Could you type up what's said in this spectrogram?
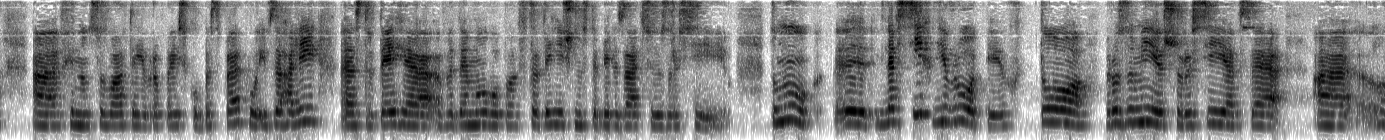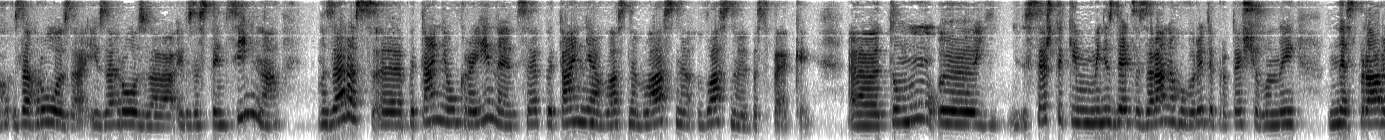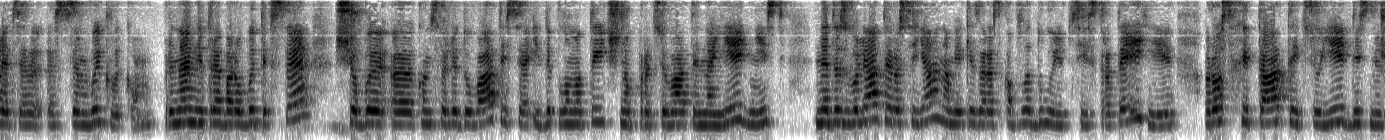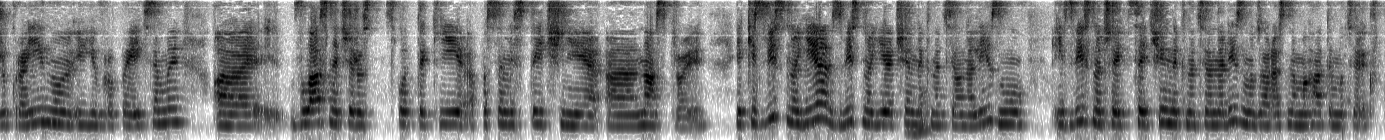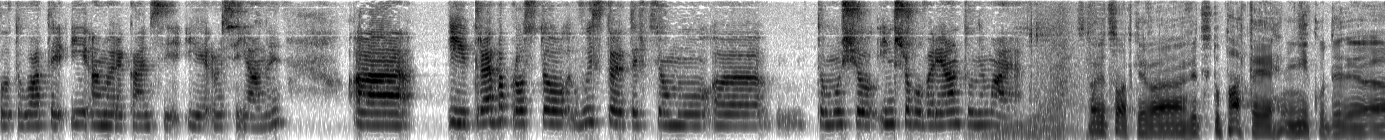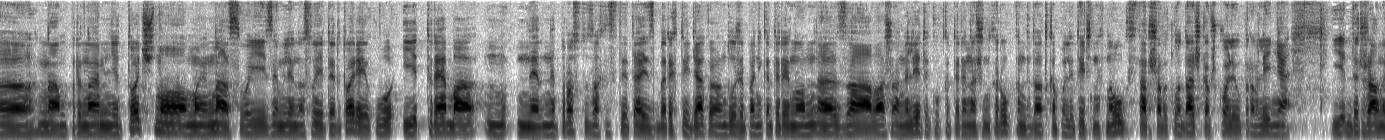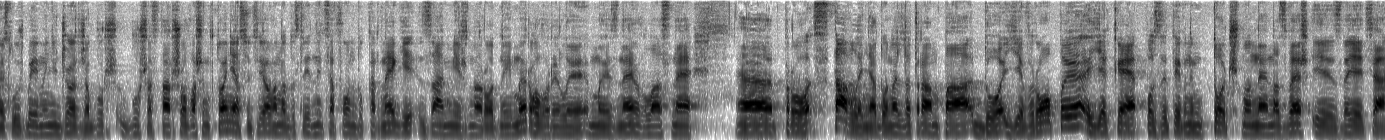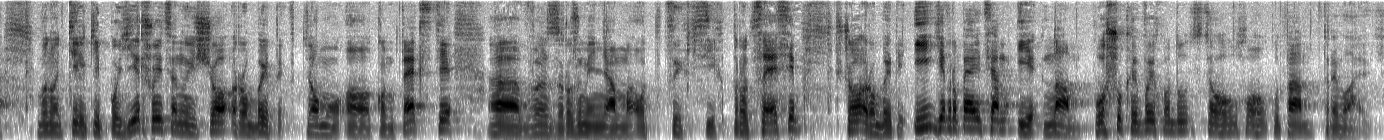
фінансувати європейську безпеку, і взагалі е, стратегія веде мову про стратегічну стабілізацію з Росією. Тому е, для всіх в Європі, хто розуміє, що Росія це е, загроза і загроза екзистенційна. Зараз е, питання України це питання власне власне власної безпеки. Е, Тому е, все ж таки мені здається зарано говорити про те, що вони не справляться з цим викликом. Принаймні, треба робити все, щоб консолідуватися і дипломатично працювати на єдність. Не дозволяти росіянам, які зараз обладують ці стратегії, розхитати цю єдність між Україною і європейцями, е, власне, через от такі песимістичні е, настрої, які, звісно, є. Звісно, є чинник націоналізму, і звісно, цей, цей чинник націоналізму зараз намагатимуться експлуатувати і американці, і росіяни. І треба просто вистояти в цьому, е, тому що іншого варіанту немає. 100% Е, відступати нікуди е, нам принаймні точно. Ми на своїй землі, на своїй території, яку і треба не, не просто захистити, а й зберегти. Дякую вам дуже, пані Катерино, е, за вашу аналітику. Катерина Шинкарук, кандидатка політичних наук, старша викладачка в школі управління і державної служби імені Джорджа Буш, Буша старшого в Вашингтоні, асоційована дослідниця фонду Карнегі за міжнародний мир. Говорили ми з нею власне. Е, Про ставлення Дональда Трампа до Європи, яке позитивним точно не назвеш, і здається, воно тільки погіршується. Ну і що робити в цьому контексті, е, в з розумінням от цих всіх процесів, що робити і європейцям, і нам пошуки виходу з цього глухого кута тривають.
